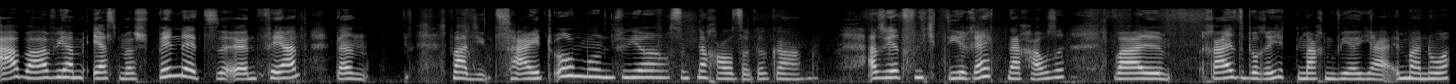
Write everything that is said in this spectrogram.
aber wir haben erstmal Spinnnetze entfernt, dann war die Zeit um und wir sind nach Hause gegangen. Also jetzt nicht direkt nach Hause, weil Reisebericht machen wir ja immer nur,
